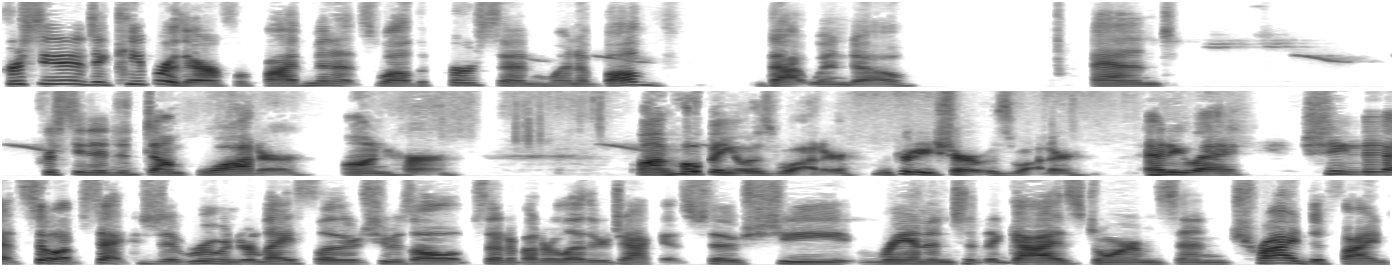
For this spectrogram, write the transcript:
proceeded to keep her there for five minutes while the person went above that window and proceeded to dump water on her. Well, I'm hoping it was water. I'm pretty sure it was water. Anyway, she got so upset because it ruined her lace leather. She was all upset about her leather jacket. So she ran into the guys' dorms and tried to find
